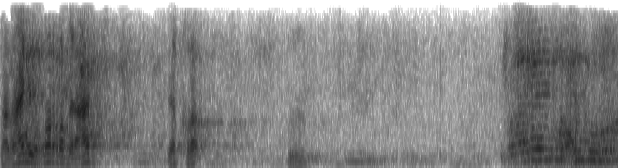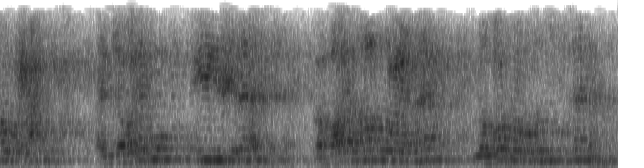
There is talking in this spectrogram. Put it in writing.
طب هل يغرب العبد؟ اقرأ. وهل يغرب العبد الجواب فيه خلاف. فقال بعض العلماء يغرب نصف سنة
